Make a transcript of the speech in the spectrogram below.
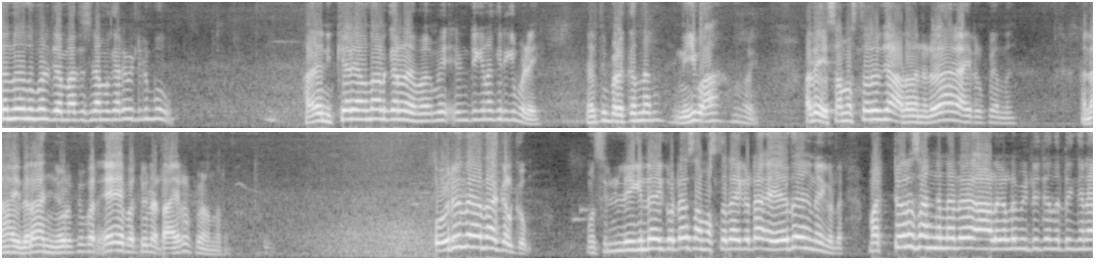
ചെന്ന് നിന്നപ്പോൾ ജമാഅത്ത് ഇസ്ലാമിക്കാരെ വീട്ടിലും പോകും അത് എനിക്കറിയാവുന്ന ആൾക്കാരാണ്. മീറ്റിങ്ങിനൊക്കെ ഇരിക്കുമ്പോഴേ. നേരത്തെ ഇവിടക്കെന്താണ് നീ വാ എന്ന് പറയും. അതെ സമസ്ത ഒരു ജാഥ എന്നോട് ആയിരം റുപ്യ എന്ന് അല്ല ഹൈദർ അഞ്ഞൂറ് റുപ്യ ഏ പറ്റൂല ആയിരം റുപ്യ വേണമെന്ന് പറയും. ഒരു നേതാക്കൾക്കും മുസ്ലിം ലീഗിന്റെ ആയിക്കോട്ടെ സമസ്തരായിക്കോട്ടെ ഏത് തന്നെ ആയിക്കോട്ടെ. മറ്റൊരു സംഘടനയുടെ ആളുകളുടെ വീട്ടിൽ ചെന്നിട്ട് ഇങ്ങനെ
